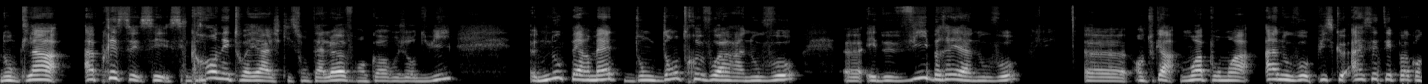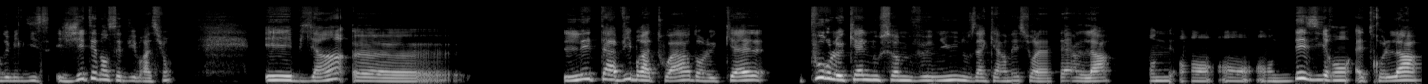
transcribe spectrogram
donc là, après ces grands nettoyages qui sont à l'œuvre encore aujourd'hui, heu, nous permettent donc d'entrevoir à nouveau, heu, et de vibrer à nouveau, en tout cas, moi, pour moi, à nouveau, puisque à cette époque, en 2010, j'étais dans cette vibration, eh bien, l'état vibratoire dans lequel pour lequel nous sommes venus nous incarner sur la terre là, en désirant être là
